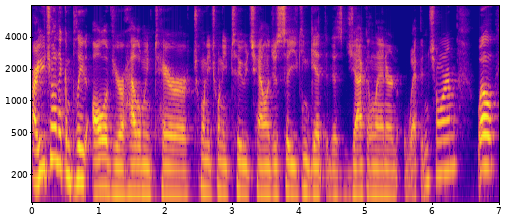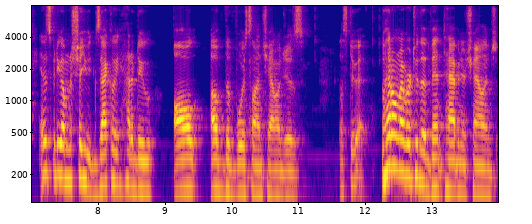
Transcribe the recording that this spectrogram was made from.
Are you trying to complete all of your Halloween Terror 2022 challenges so you can get this jack-o'-lantern weapon charm? Well, in this video, I'm going to show you exactly how to do all of the voice line challenges. Let's do it. So head on over to the event tab in your challenge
